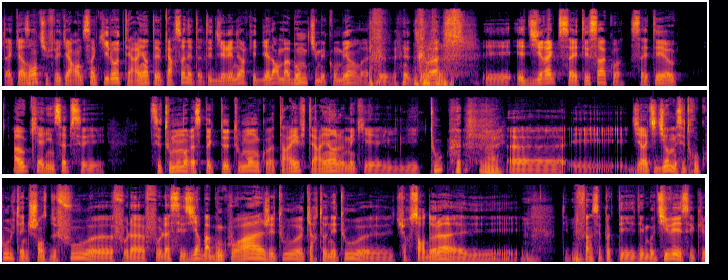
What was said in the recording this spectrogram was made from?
t'as 15 ans, tu fais 45 kilos, t'es rien, t'es personne et t'as tes dirigeants qui te dit alors ma bombe tu mets combien, bah, tu vois. Et, et direct ça a été ça quoi. Ça a été euh, ah ok à l'INSEP c'est c'est tout le monde respecte tout le monde quoi. T'arrives t'es rien le mec il est, il est tout. Ouais. euh, et direct il dit oh mais c'est trop cool t'as une chance de fou euh, faut la faut la saisir. Bah bon courage et tout euh, cartonne et tout euh, tu ressors de là et enfin c'est pas que t'es t'es motivé c'est que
